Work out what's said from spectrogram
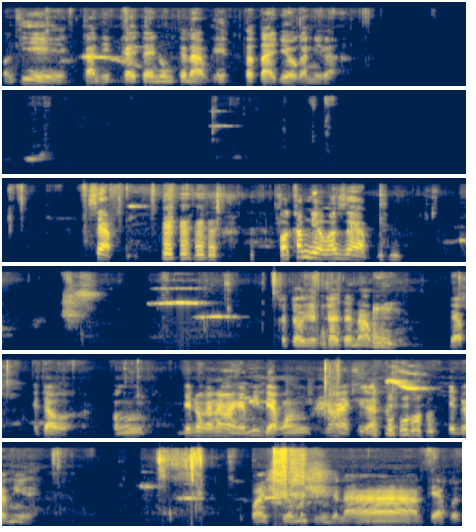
บางที่การเฮ็ดไก่ไตนงแต่นาำก็เฮ็ดสไตล์เดียวกันนี่แหละแซบขอคำเดียวว่าแซบ เขาเจ้าเฮ็ดไก่แต่น้ำแบบเขาเจ้าของเย็นนงกันนะฮะก็มีแบบของนะฮะคือกันเฮ็ดแบบนี้แหละเพราะเครื่องมันถึงแต่นะอันแซ่บเบิด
